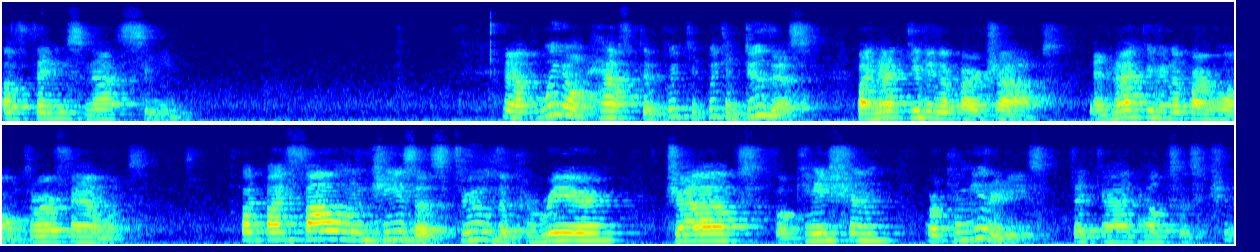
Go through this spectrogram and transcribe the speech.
of things not seen. Now, we don't have to, we can, we can do this by not giving up our jobs and not giving up our homes or our families, but by following Jesus through the career, jobs, vocation, or communities that God helps us choose.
